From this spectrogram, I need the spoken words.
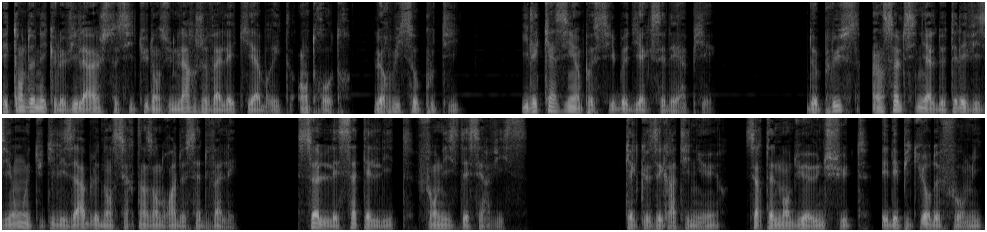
étant donné que le village se situe dans une large vallée qui abrite, entre autres, le ruisseau Pouty, il est quasi impossible d'y accéder à pied. De plus, un seul signal de télévision est utilisable dans certains endroits de cette vallée. Seuls les satellites fournissent des services. Quelques égratignures, certainement dues à une chute, et des piqûres de fourmis,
